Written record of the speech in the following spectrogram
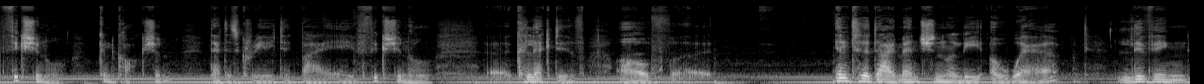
fictional concoction that is created by a fictional uh, collective of uh, interdimensionally aware, living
